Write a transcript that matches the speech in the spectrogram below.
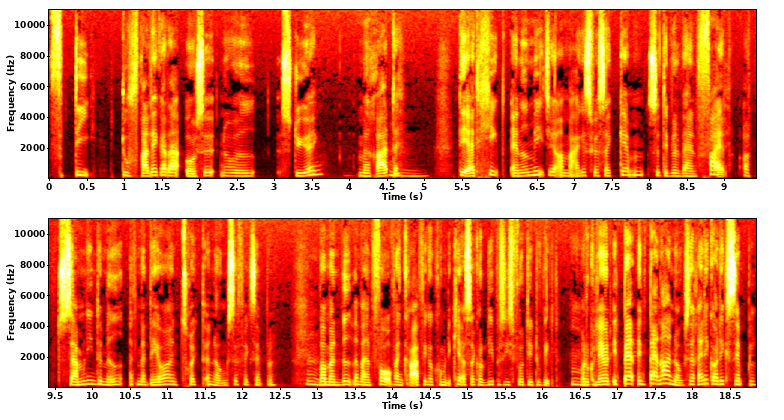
Fordi du frelægger dig også noget styring med rette. Mm. Det er et helt andet medie at markedsføre sig igennem, så det vil være en fejl at sammenligne det med, at man laver en trygt annonce for eksempel. Mm. Hvor man ved, hvad man får, hvad en grafiker kommunikerer, så kan du lige præcis få det, du vil. Mm. Og du kan lave et, et ban, en bannerannonce, et rigtig godt eksempel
